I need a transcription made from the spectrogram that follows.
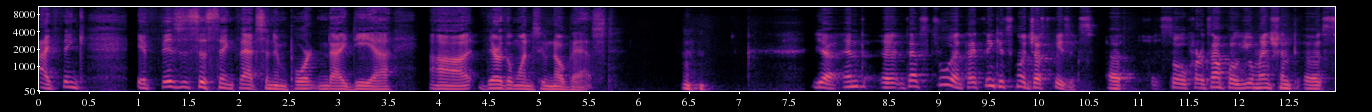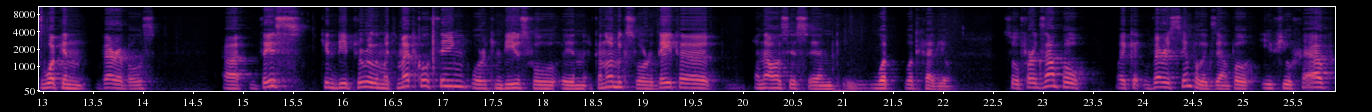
I think if physicists think that's an important idea, uh, they're the ones who know best. yeah, and uh, that's true. And I think it's not just physics. Uh, so, for example, you mentioned uh, swapping variables. Uh, this can be purely mathematical thing, or it can be useful in economics or data analysis and what, what have you. So, for example, like a very simple example, if you have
